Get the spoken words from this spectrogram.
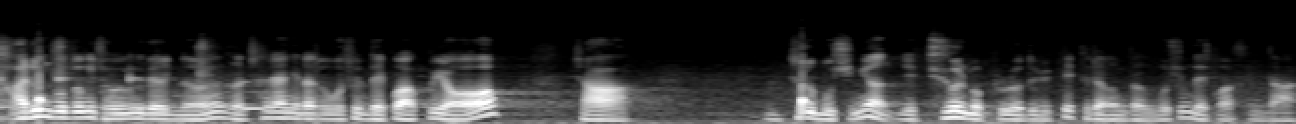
4륜 구동이 적용이 되어 있는 그런 차량이라고 보시면 될 것 같고요. 자, 들어보시면 이제 듀얼 머플러도 이렇게 들어간다고 보시면 될 것 같습니다.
